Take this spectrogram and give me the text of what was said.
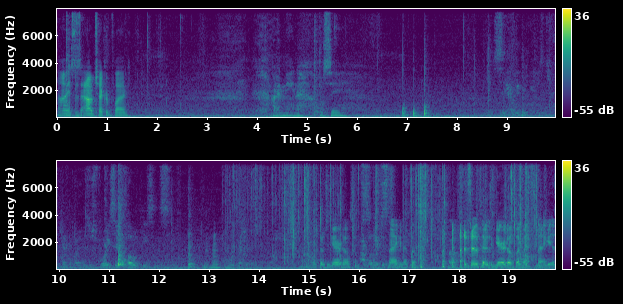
Nice, it's out checkered flag. But I mean, we'll see. Let's see how we. There's 46 total pieces. Mm-hmm. I don't know if there's a Gyarados. I'm I'm gonna make this- snagging it though. Huh? I said if there's a Gyarados, I might snag it.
